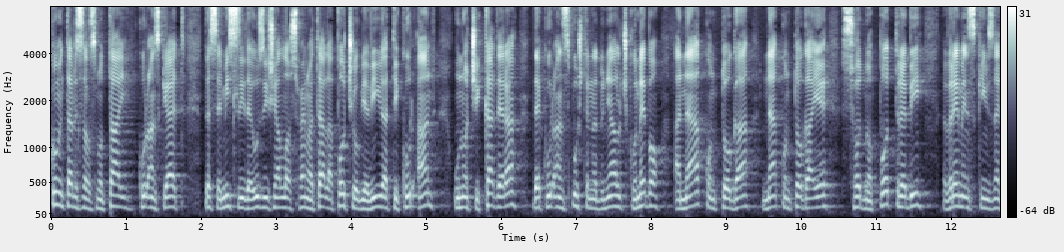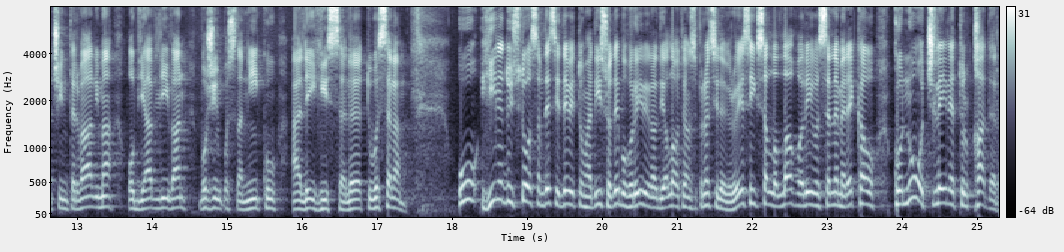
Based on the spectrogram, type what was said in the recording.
Komentarisali smo taj kuranski ajet da se misli da je uzvišen Allah subhanahu wa ta'ala počeo objavljivati Kur'an u noći kadera, da je Kur'an spušten na dunjalučko nebo, a nakon toga, nakon toga je shodno potrebi vremenskim znači intervalima objavljivan Božim poslaniku alaihi salatu wasalam. U 1189. hadisu od Ebu Huriri radijallahu ta'ala se prenosi da je vjerovjesnik sallallahu alaihi wasallam rekao ko noć lejletul qadr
